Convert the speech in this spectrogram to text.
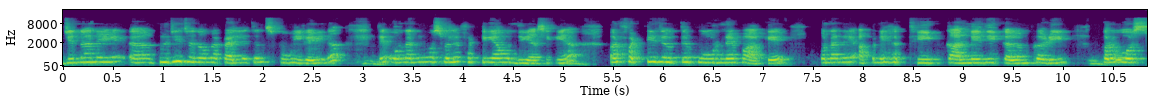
ਜਿਨ੍ਹਾਂ ਨੇ ਅਹ, ਗੁਰੂ ਜੀ ਜਦੋਂ ਮੈਂ ਪਹਿਲੇ ਦਿਨ ਸਕੂਲ ਗਈ ਨਾ ਤੇ ਉਹਨਾਂ ਨੇ ਉਸ ਵੇਲੇ ਫੱਟੀਆਂ ਹੁੰਦੀਆਂ ਸੀਗੀਆਂ ਔਰ ਫੱਟੀ ਦੇ ਉੱਤੇ ਪੂਰਨੇ ਪਾ ਕੇ ਉਹਨਾਂ ਨੇ ਆਪਣੇ ਹੱਥੀਂ ਕਾਨੇ ਦੀ ਕਲਮ ਘੜੀ ਪਰ ਉਸ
